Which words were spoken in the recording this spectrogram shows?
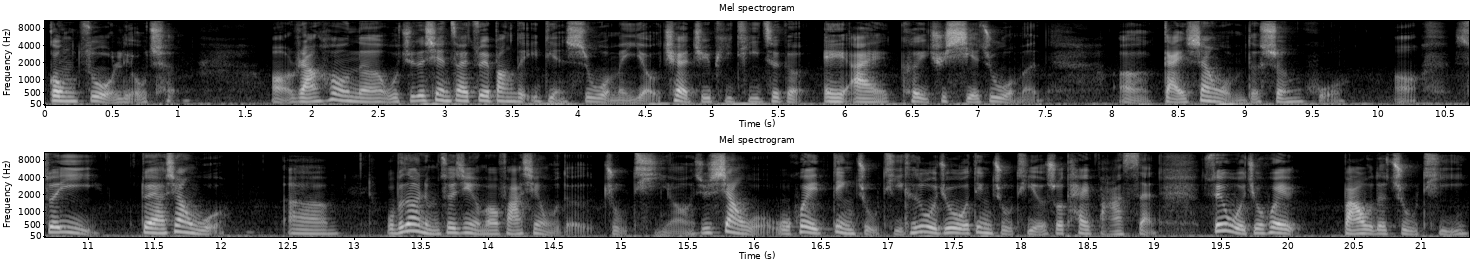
工作流程。哦，然后呢，我觉得现在最棒的一点是我们有 ChatGPT 这个 AI 可以去协助我们，呃，改善我们的生活哦。所以，对啊，像我，呃，我不知道你们最近有没有发现我的主题哦，就像我，我会定主题，可是我觉得我定主题有时候太发散，所以我就会把我的主题，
